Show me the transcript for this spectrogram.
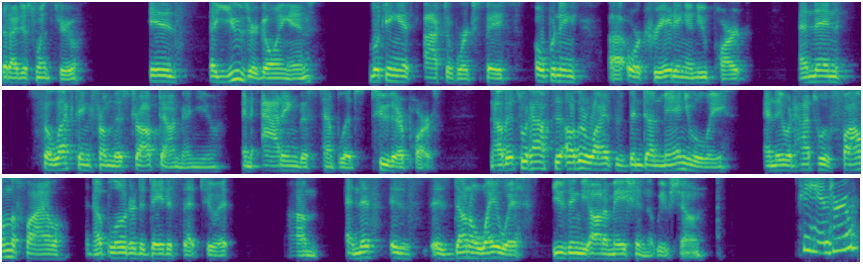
that I just went through is a user going in, looking at active workspace, opening uh, or creating a new part, and then selecting from this drop-down menu and adding this template to their part. Now this would have to otherwise have been done manually and they would have to have found the file and uploaded a data set to it. Um, and this is, is done away with using the automation that we've shown. Hey, Andrew,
